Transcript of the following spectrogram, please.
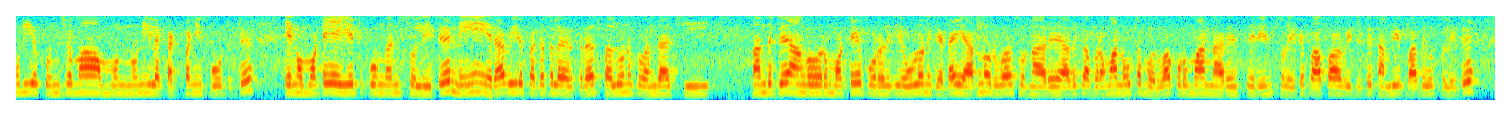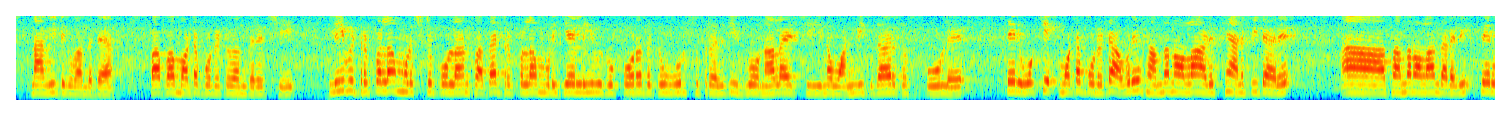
முடியை கொஞ்சமாக முன் நுனியில் கட் பண்ணி போட்டுட்டு எங்கள் மொட்டையை ஏற்றுக்கோங்கன்னு சொல்லிவிட்டு நேராக வீடு பக்கத்தில் இருக்கிற சலூனுக்கு வந்தாச்சு. வந்துட்டு அங்கே ஒரு மொட்டையை போடுறதுக்கு எவ்வளோன்னு கேட்டால் இரநூறுவா சொன்னார். அதுக்கப்புறமா நூற்றம்பது ரூபா கொடுமான்னாரு. சரின்னு சொல்லிட்டு பாப்பாவை விட்டுட்டு தம்பியை பார்த்துக்க சொல்லிவிட்டு நான் வீட்டுக்கு வந்துட்டேன். பாப்பா மொட்டை போட்டுட்டு வந்துருச்சு. லீவு ட்ரிப்பெல்லாம் முடிச்சுட்டு போகலான்னு பார்த்தா ட்ரிப்பெல்லாம் முடிக்க லீவுக்கு போகிறதுக்கு ஊர் சுற்றுறதுக்கு இவ்வளோ நாள் ஆயிடுச்சு. இன்னும் ஒன் வீக் தான் இருக்குது ஸ்கூலு சரி ஓகே மொட்டை போட்டுட்டு அவரே சந்தனம்லாம் அடித்து அனுப்பிட்டாரு. சந்தனம்லாம் தடவி. சரி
